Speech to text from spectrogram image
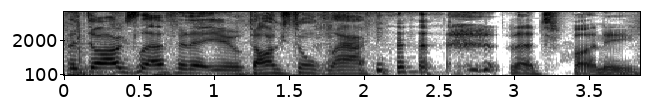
The dog's laughing at you. Dogs don't laugh. That's funny.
